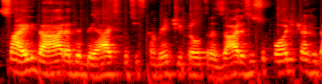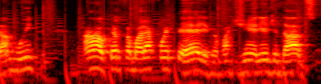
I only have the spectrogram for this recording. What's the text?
sair da área DBA especificamente e ir para outras áreas, isso pode te ajudar muito. Ah, eu quero trabalhar com ETL, na parte de engenharia de dados.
